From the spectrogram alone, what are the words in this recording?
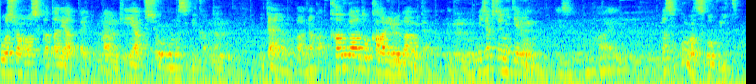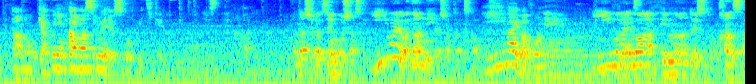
交渉の仕方であったりとか、うん。契約書の結び方。うんみたいなのがなんか買う側と買われる側みたいなめちゃくちゃ似てるんですよ、はい、そこもすごくあの逆にファイナンスの上ではすごく生きてるっていう感じですね、はい。話が前後したんです。けど EY は何人いらっしゃったんですか？EY は5年。EY はその監査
